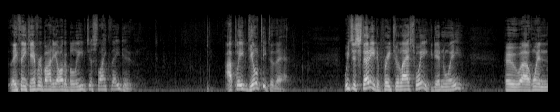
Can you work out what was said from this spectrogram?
they think everybody ought to believe just like they do. I plead guilty to that. We just studied a preacher last week, didn't we? Who, uh, when,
